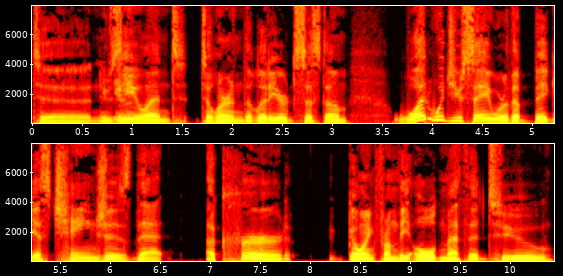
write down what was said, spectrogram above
to New yeah. Zealand to learn the Lydiard system. What would you say were the biggest changes that occurred going from the old method to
